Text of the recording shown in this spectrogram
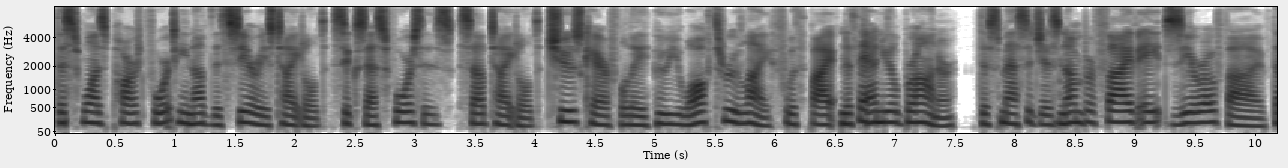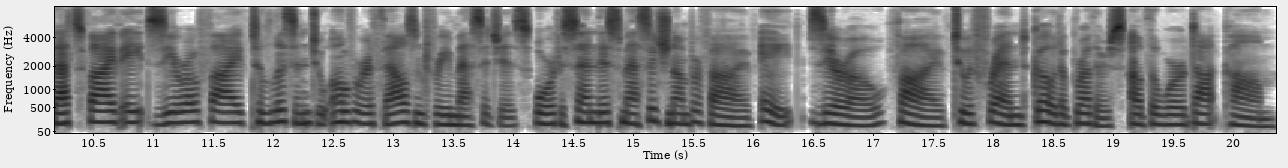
This was part 14 of the series titled Success Forces, subtitled Choose Carefully Who You Walk Through Life with by Nathaniel Bronner. This message is number 5805. That's 5805 to listen to over a thousand free messages or to send this message number 5805 to a friend. Go to brothersoftheword.com.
